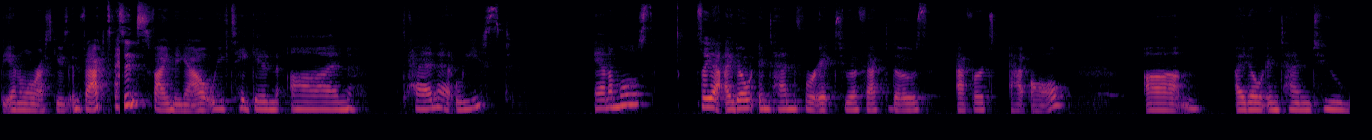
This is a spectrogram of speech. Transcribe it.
the animal rescues. In fact, since finding out, we've taken on 10 at least animals. So yeah, I don't intend for it to affect those efforts at all. Um, I don't intend to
